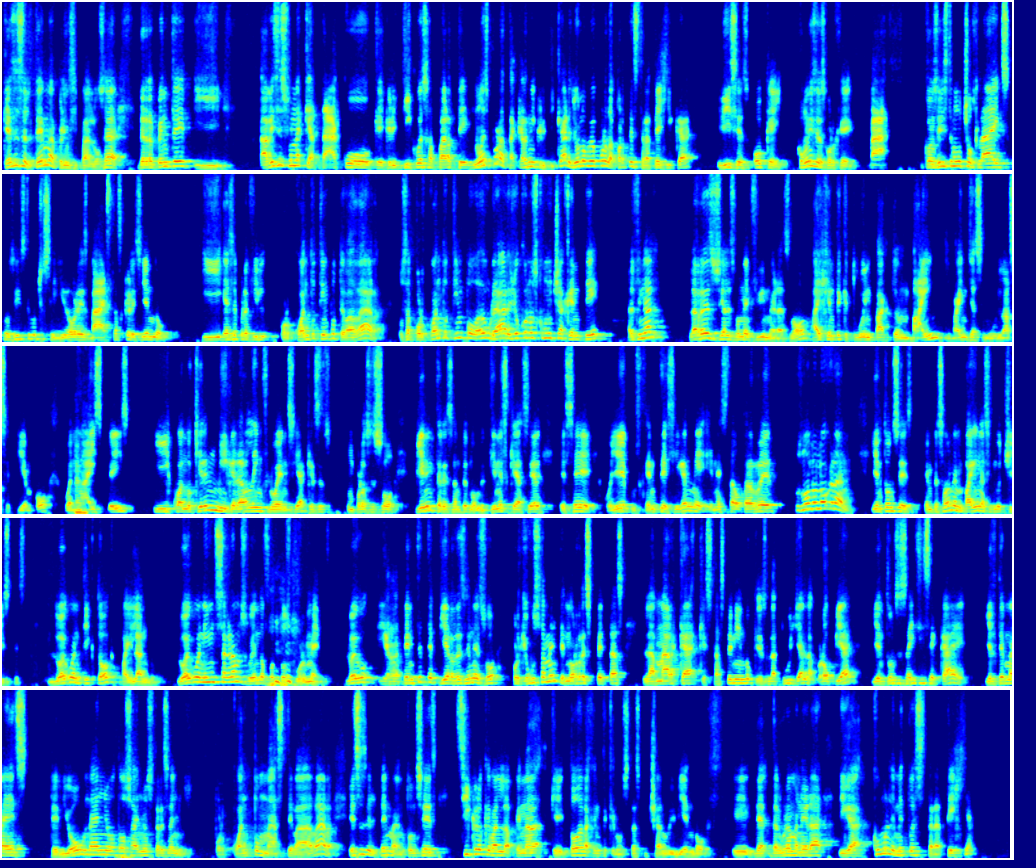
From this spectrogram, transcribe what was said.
Que ese es el tema principal, o sea, de repente y a veces suena que ataco, que critico esa parte, no es por atacar ni criticar, yo lo veo por la parte estratégica y dices, ok, ¿cómo dices, Jorge? Va, conseguiste muchos likes, conseguiste muchos seguidores, va, estás creciendo. Y ese perfil, ¿por cuánto tiempo te va a dar? O sea, ¿por cuánto tiempo va a durar? Yo conozco mucha gente, al final las redes sociales son efímeras, ¿no? Hay gente que tuvo impacto en Vine, y Vine ya se murió hace tiempo, o en MySpace, y cuando quieren migrar la influencia, que ese es un proceso bien interesante en donde tienes que hacer ese, oye, pues gente, síganme en esta otra red, pues no lo logran. Y entonces empezaron en Vine haciendo chistes, luego en TikTok bailando, luego en Instagram subiendo fotos gourmet, luego y de repente te pierdes en eso porque justamente no respetas la marca que estás teniendo, que es la tuya, la propia, y entonces ahí sí se cae. Y el tema es, te dio un año, dos años, tres años. ¿Por cuánto más te va a dar? Ese es el tema. Entonces, sí creo que vale la pena que toda la gente que nos está escuchando y viendo, eh, de, de alguna manera, diga, ¿cómo le meto estrategia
